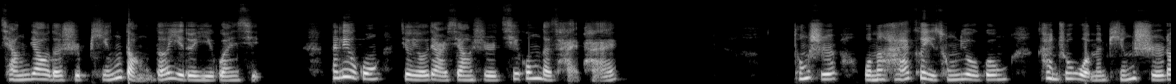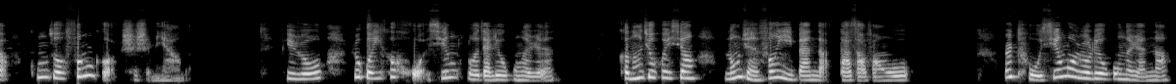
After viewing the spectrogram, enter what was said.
强调的是平等的一对一关系，那六宫就有点像是七宫的彩排。同时，我们还可以从六宫看出我们平时的工作风格是什么样的。比如，如果一颗火星落在六宫的人，可能就会像龙卷风一般的打扫房屋。而土星落入六宫的人呢，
